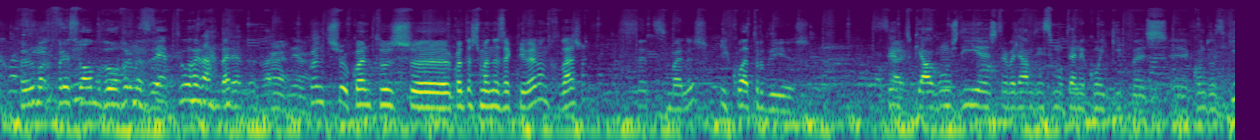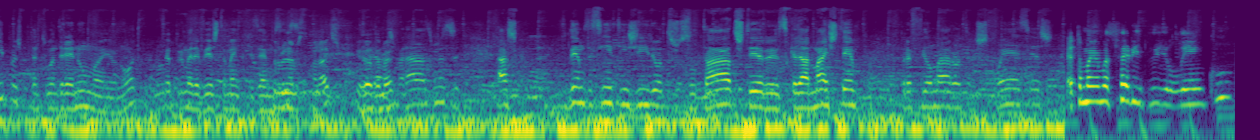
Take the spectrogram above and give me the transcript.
Foi uma referência ao Almodóvar, mas é setor à beira do ataque de nervos. Quantos, quantos, eh, quantas semanas é que tiveram de rodagem? Sete semanas e quatro dias. Sendo que alguns dias trabalhámos em simultâneo com equipas, eh, com duas equipas, portanto o André numa e eu no outro. Foi a primeira vez também que fizemos Trabalhamos isso. separados, Trabalhamos exatamente. separados, mas acho que podemos assim atingir outros resultados, ter se calhar mais tempo para filmar outras sequências. É também uma série de elenco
